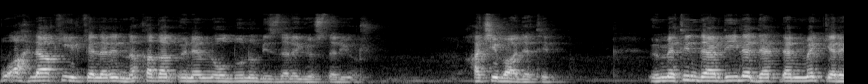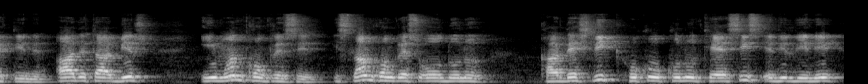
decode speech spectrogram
bu ahlaki ilkelerin ne kadar önemli olduğunu bizlere gösteriyor. Haç ibadeti, ümmetin derdiyle dertlenmek gerektiğini, adeta bir iman kongresi, İslam kongresi olduğunu, kardeşlik hukukunun tesis edildiğini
